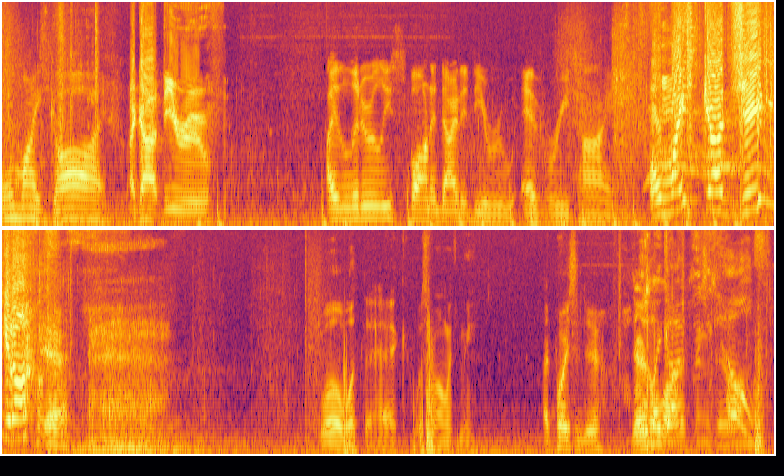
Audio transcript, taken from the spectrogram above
Oh my god! I got Diru. I literally spawn and die to Diru every time. Oh my god, Jaden, get off! Yeah. Whoa! What the heck? What's wrong with me? I poisoned you. There's Oh a lot God, of things there. health.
